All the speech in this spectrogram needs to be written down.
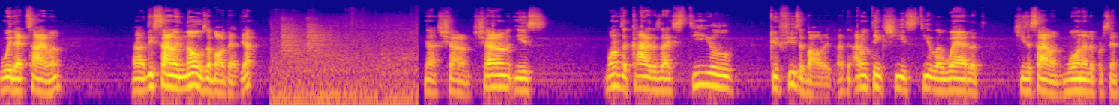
with that Cylon, uh, this Cylon knows about that. Yeah. Yeah, Sharon. Sharon is one of the characters I still confused about it. I, I don't think she is still aware that she's a Cylon 100%.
